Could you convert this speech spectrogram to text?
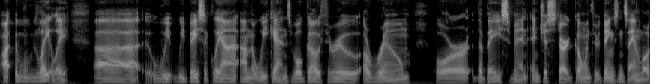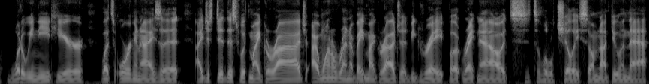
uh, lately, uh, we we basically on, on the weekends we'll go through a room or the basement and just start going through things and saying, look, what do we need here? Let's organize it. I just did this with my garage. I want to renovate my garage. That'd be great, but right now it's it's a little chilly, so I'm not doing that.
